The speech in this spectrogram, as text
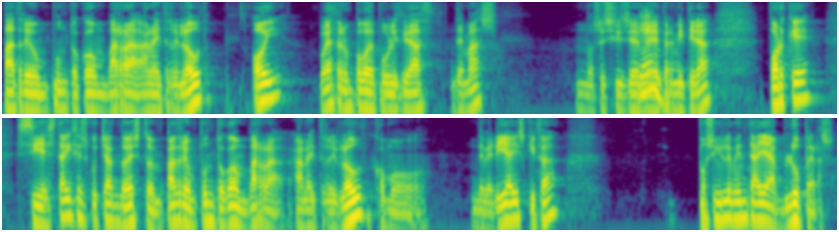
patreon.com barra anightreload. Hoy voy a hacer un poco de publicidad de más, no sé si se me permitirá, porque si estáis escuchando esto en patreon.com barra anightreload, como deberíais quizá, posiblemente haya bloopers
